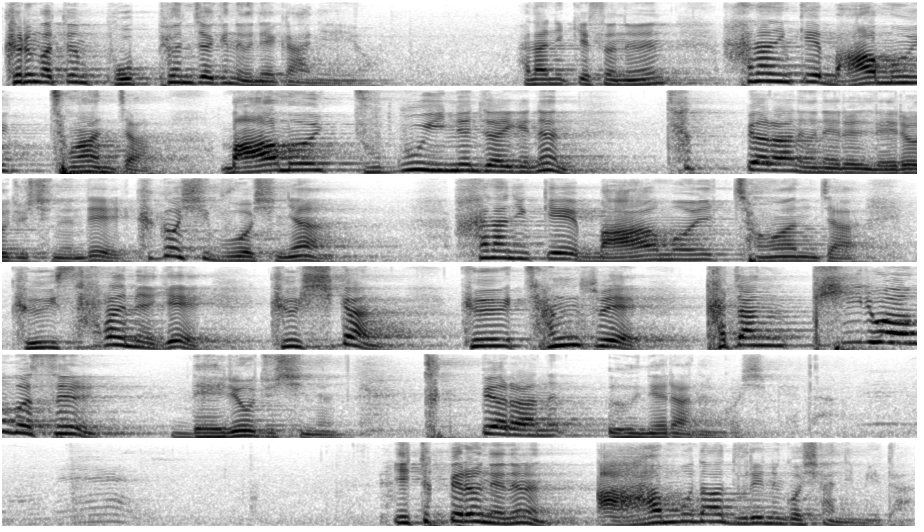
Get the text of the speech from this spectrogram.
그런 같은 보편적인 은혜가 아니에요. 하나님께서는 하나님께 마음을 정한 자, 마음을 두고 있는 자에게는 특별한 은혜를 내려주시는데 그것이 무엇이냐? 하나님께 마음을 정한 자, 그 사람에게 그 시간, 그 장소에 가장 필요한 것을 내려주시는 특별한 은혜라는 것입니다. 이 특별한 은혜는 아무나 누리는 것이 아닙니다.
